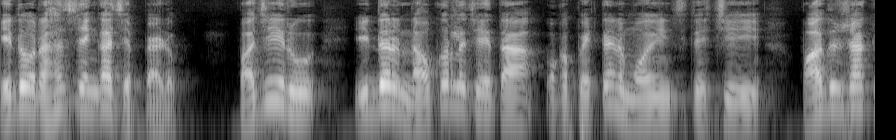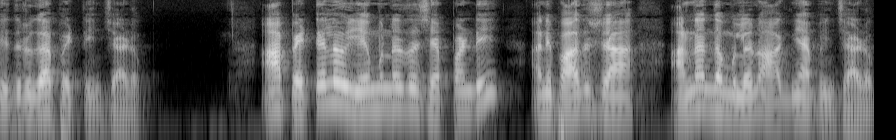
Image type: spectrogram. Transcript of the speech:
ఏదో రహస్యంగా చెప్పాడు. వజీరు ఇద్దరు నౌకర్ల చేత ఒక పెట్టెను మోయించి తెచ్చి పాదుషాకు ఎదురుగా పెట్టించాడు. ఆ పెట్టెలో ఏమున్నదో చెప్పండి అని పాదుషా అన్నదమ్ములను ఆజ్ఞాపించాడు.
